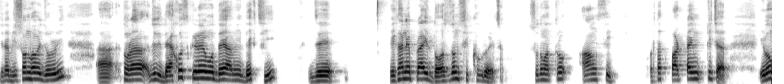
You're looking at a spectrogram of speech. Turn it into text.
যেটা ভীষণভাবে জরুরি তোমরা যদি দেখো স্ক্রিনের মধ্যে, আমি দেখছি যে এখানে প্রায় দশজন শিক্ষক রয়েছেন, শুধুমাত্র আংশিক, অর্থাৎ পার্ট টাইম টিচার এবং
